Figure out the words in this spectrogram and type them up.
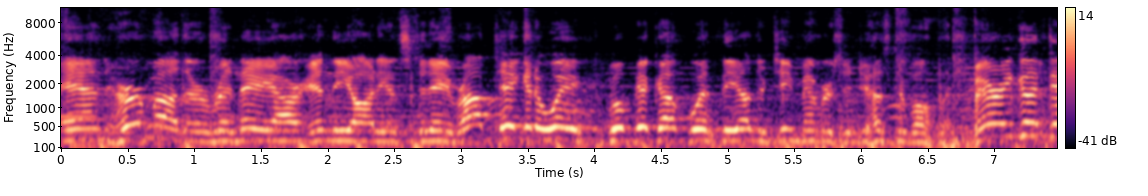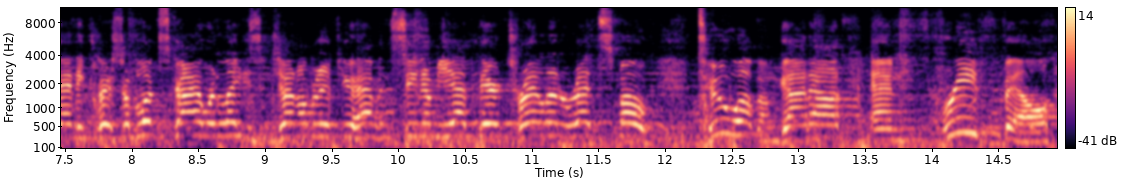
and her mother, Renee, are in the audience today. Rob, take it away. We'll pick up with the other team members in just a moment. Very good, Danny Clisham. Look skyward, ladies and gentlemen. If you haven't seen them yet, they're trailing red smoke. Two of them got out and free fell,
